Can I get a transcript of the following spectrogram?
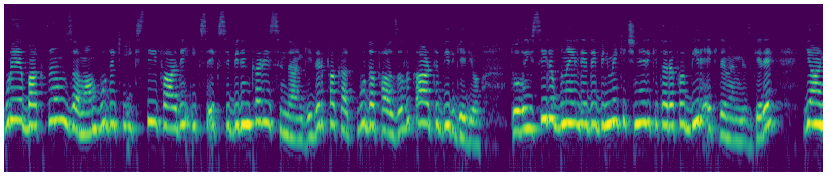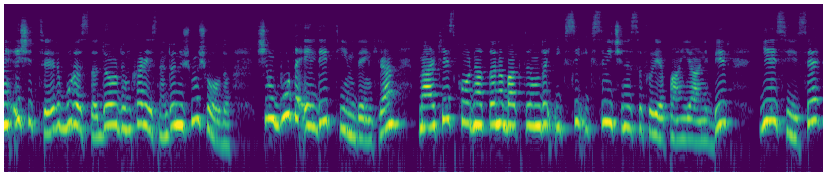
Buraya baktığım zaman buradaki x'li ifade x eksi 1'in karesinden gelir. Fakat burada fazlalık artı 1 geliyor. Dolayısıyla bunu elde edebilmek için her iki tarafa 1 eklememiz gerek. Yani eşittir burası da 4'ün karesine dönüşmüş oldu. Şimdi burada elde ettiğim denklem merkez koordinatlarına baktığımda x'i x'in içine 0 yapan yani 1. y'si ise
